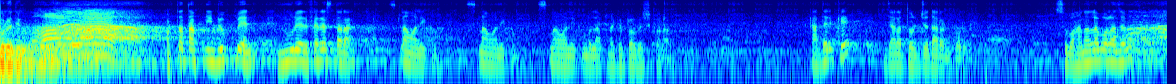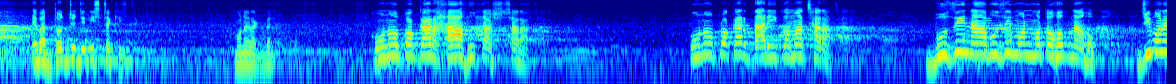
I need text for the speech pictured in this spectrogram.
করে দেব। অর্থাৎ আপনি ঢুকবেন নূরের ফেরেস্তারা আসসালামু আলাইকুম আসসালামু আলাইকুম আসসালামু আলাইকুম বলে আপনাকে প্রবেশ করাবে। কাদেরকে? যারা ধৈর্য ধারণ করবে। সুবহানাল্লাহ বলা যাবে। এবার ধৈর্য জিনিসটা কি? মনে রাখবেন। কোন প্রকার হা হুতাশ ছাড়া, কোন প্রকার দাড়ি কমা ছাড়া, বুঝি না বুঝি মন মতো হোক না হোক, জীবনে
